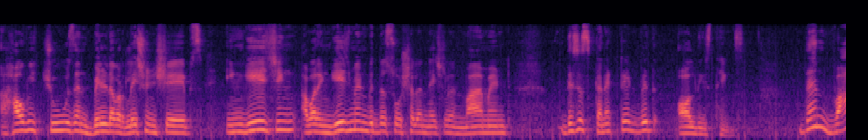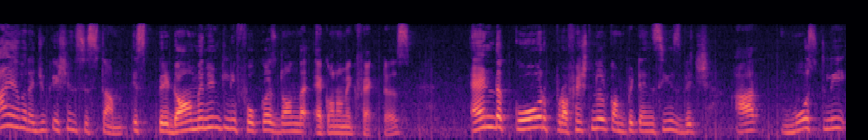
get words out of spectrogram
how we choose and build our relationships, engaging our engagement with the social and natural environment, this is connected with all these things. Then why our education system is predominantly focused on the economic factors and the core professional competencies which are mostly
